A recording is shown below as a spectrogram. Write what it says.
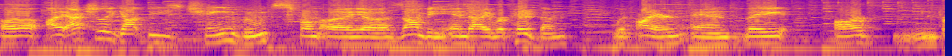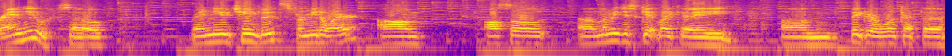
uh, I actually got these chain boots from a uh, zombie and I repaired them with iron and they are brand new. So, brand new chain boots for me to wear. Um, also, uh, let me just get like a um, bigger look at the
